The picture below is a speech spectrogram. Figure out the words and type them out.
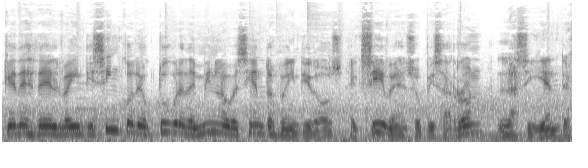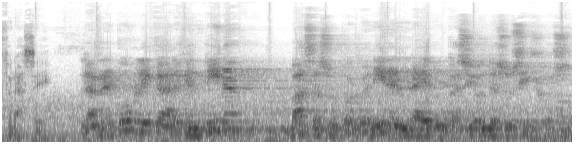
que desde el 25 de octubre de 1922 exhibe en su pizarrón la siguiente frase. La República Argentina basa su porvenir en la educación de sus hijos.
